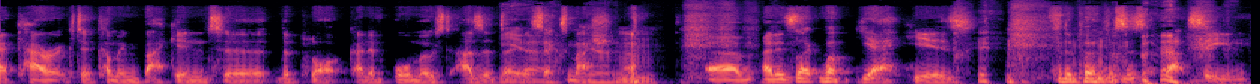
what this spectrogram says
a character coming back into the plot kind of almost as a Deus Yeah, Ex Machina. Mm. Um, and it's like, well, yeah, he is for the purposes of that scene.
